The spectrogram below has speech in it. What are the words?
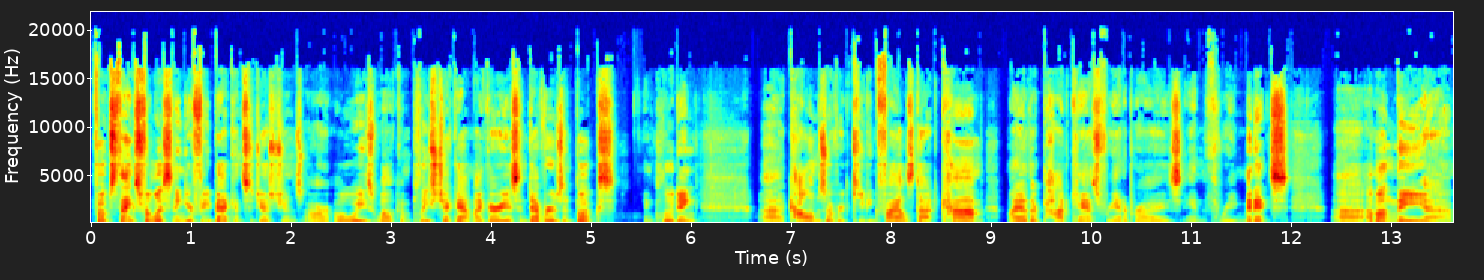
Folks, thanks for listening. Your feedback and suggestions are always welcome. Please check out my various endeavors and books, including uh, columns over at keatingfiles.com, my other podcast, Free Enterprise in Three Minutes. Uh, among the uh,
